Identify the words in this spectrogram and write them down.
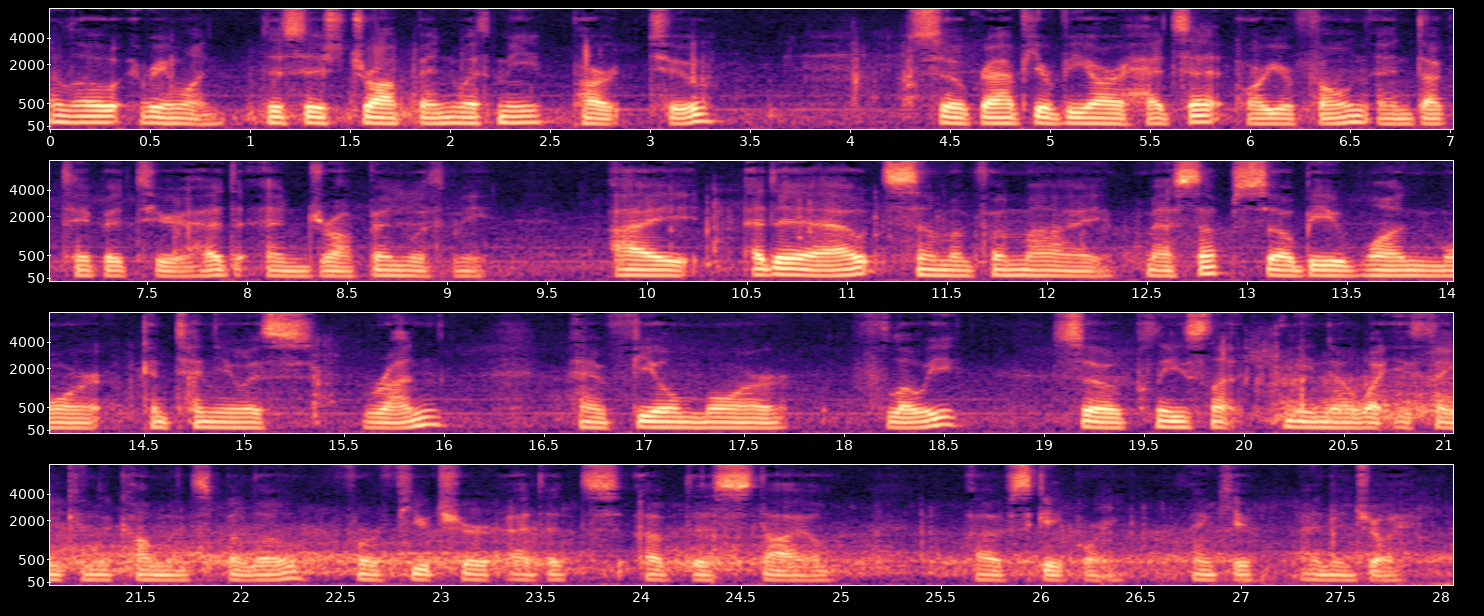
Hello everyone, this is Drop In With Me Part 2. So grab your VR headset or your phone and duct tape it to your head and drop in with me. I edited out some of my mess ups so be one more continuous run and feel more flowy. So please let me know what you think in the comments below for future edits of this style of skateboarding. Thank you and enjoy.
